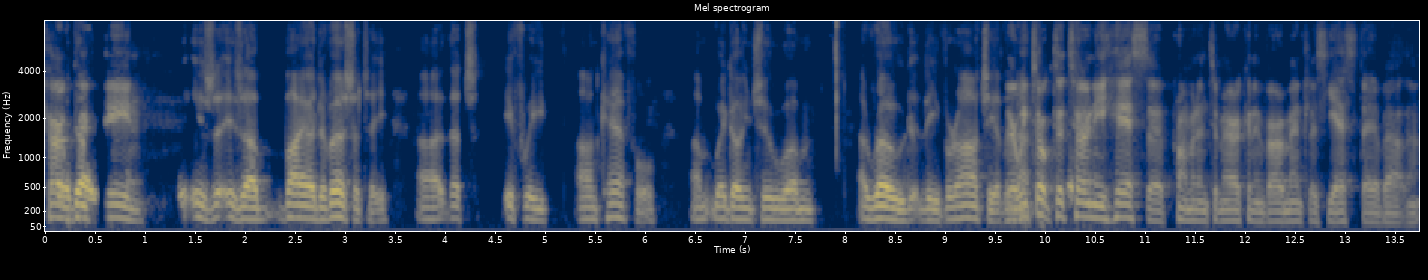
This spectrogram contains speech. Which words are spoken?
COP 15 is is a biodiversity uh, that if we aren't careful, um, we're going to um, erode the variety of. Yeah, we talked to Tony Hiss, a prominent American environmentalist, yesterday about that.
